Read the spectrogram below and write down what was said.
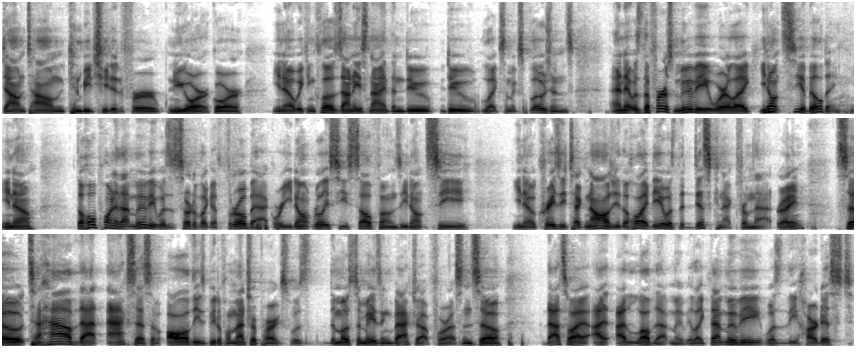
downtown can be cheated for new york or you know we can close down east 9th and do do like some explosions. And it was the first movie where like you don't see a building you know? The whole point of that movie was sort of like a throwback where you don't really see cell phones you don't see you know crazy technology. The whole idea was the disconnect from that right? So to have that access of all of these beautiful metro parks was the most amazing backdrop for us. And so that's why I, I love that movie. Like that movie was the hardest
